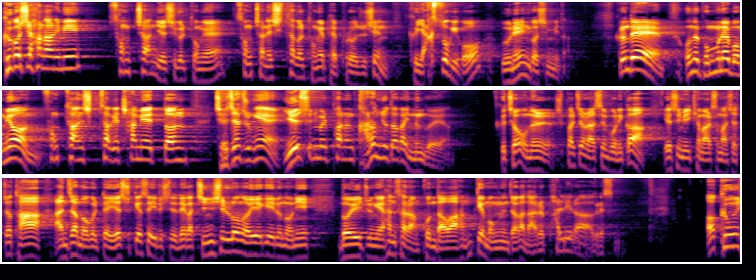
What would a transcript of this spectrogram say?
그것이 하나님이 성찬 예식을 통해 성찬의 식탁을 통해 베풀어 주신 그 약속이고 은혜인 것입니다. 그런데 오늘 본문에 보면 성탄 식탁에 참여했던 제자 중에 예수님을 파는 가론 유다가 있는 거예요. 그렇죠? 오늘 18절 말씀 보니까 예수님이 이렇게 말씀하셨죠. 다 앉아 먹을 때 예수께서 이르시되 내가 진실로 너희에게 이르노니 너희 중에 한 사람 곧 나와 함께 먹는 자가 나를 팔리라 그랬습니다. 어, 그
